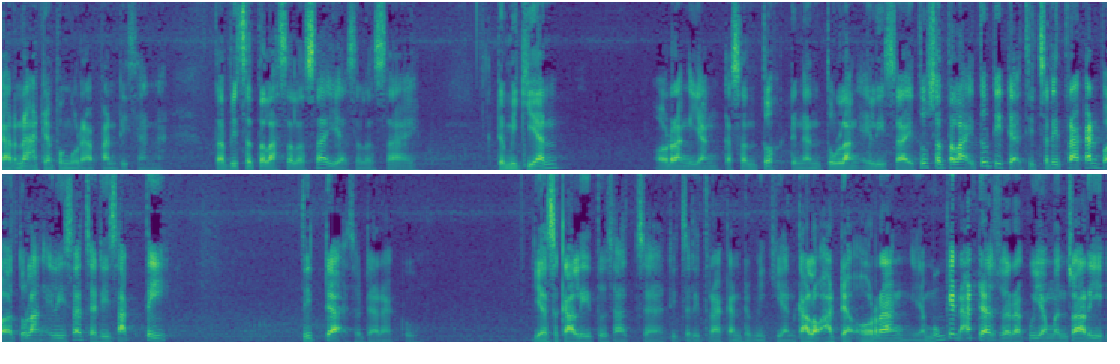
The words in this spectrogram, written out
Karena ada pengurapan di sana. Tapi setelah selesai ya selesai. Demikian orang yang kesentuh dengan tulang Elisa itu setelah itu tidak diceritakan bahwa tulang Elisa jadi sakti. Tidak, saudaraku. Ya sekali itu saja diceritakan demikian. Kalau ada orang, ya mungkin ada saudaraku yang mencari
